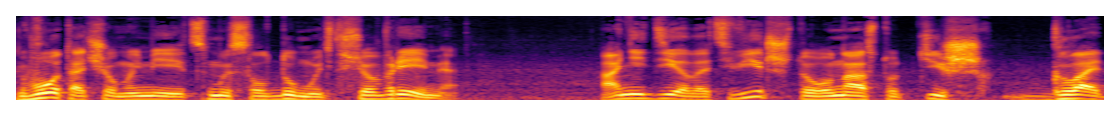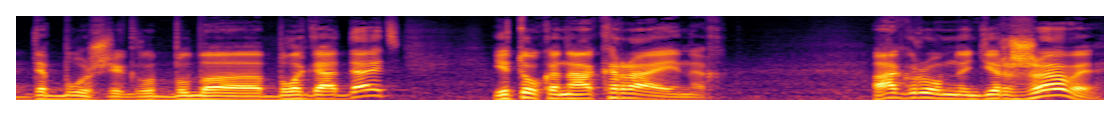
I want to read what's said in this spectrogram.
Вот о чем имеет смысл думать все время. А не делать вид, что у нас тут тишь, гладь да божья благодать, и только на окраинах огромной державы,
